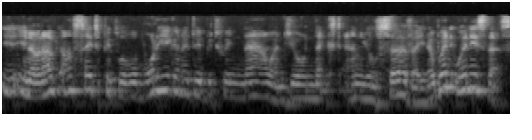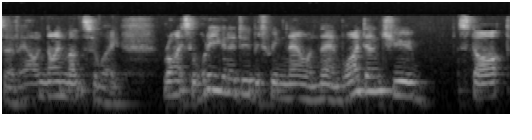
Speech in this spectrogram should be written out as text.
you know, and I'll, I'll, say to people, well, what are you going to do between now and your next annual survey? You know, when when is that survey? Oh, nine months away, right? So what are you going to do between now and then? Why don't you start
